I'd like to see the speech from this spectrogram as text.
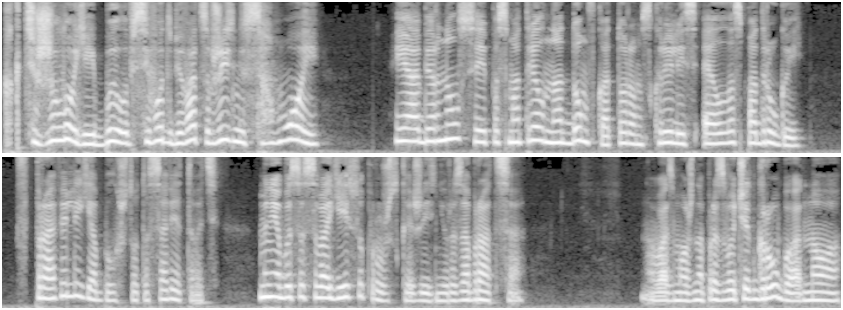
как тяжело ей было всего добиваться в жизни самой». Я обернулся и посмотрел на дом, в котором скрылись Элла с подругой. Вправе ли я был что-то советовать? Мне бы со своей супружеской жизнью разобраться. Возможно, прозвучит грубо, но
